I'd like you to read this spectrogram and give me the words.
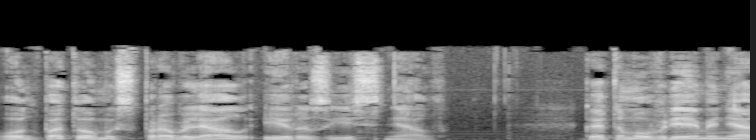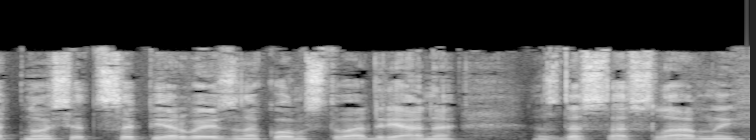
он потом исправлял и разъяснял. К этому времени относится первое знакомство Адриана с достославной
